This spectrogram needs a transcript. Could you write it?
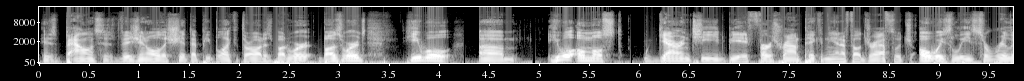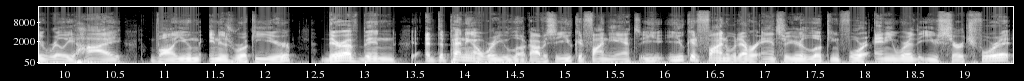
his balance, his vision, all the shit that people like to throw out as buzzwords. He will um he will almost guaranteed be a first round pick in the NFL draft, which always leads to really really high volume in his rookie year there have been uh, depending on where you look obviously you could find the answer you, you could find whatever answer you're looking for anywhere that you search for it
